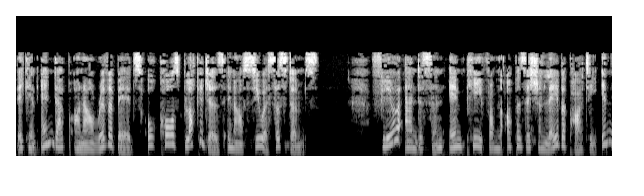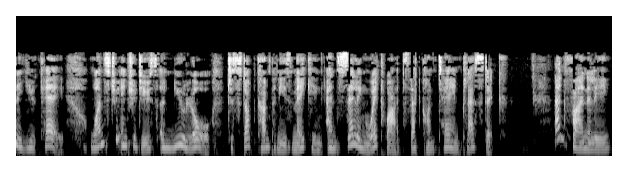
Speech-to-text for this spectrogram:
they can end up on our riverbeds or cause blockages in our sewer systems. Fleur Anderson, MP from the opposition Labour Party in the UK, wants to introduce a new law to stop companies making and selling wet wipes that contain plastic. And finally,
